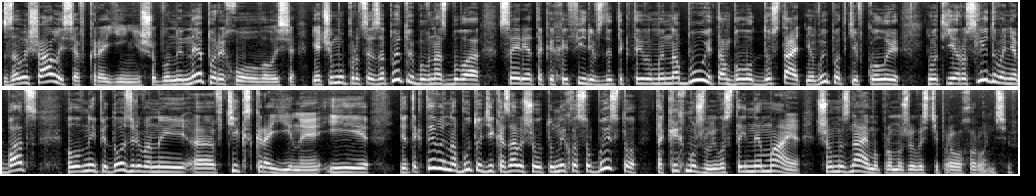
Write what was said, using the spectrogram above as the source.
залишалися в країні, щоб вони не переховувалися? Я чому про це запитую? Бо в нас була серія таких ефірів з детективами набу, і там було достатньо випадків, коли от є розслідування, бац, головний підозрюваний е, втік з країни, і детективи набу тоді казали, що от у них особисто таких можливостей немає. Що ми знаємо про можливості правоохоронців?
